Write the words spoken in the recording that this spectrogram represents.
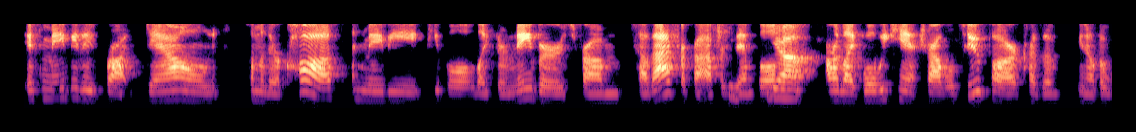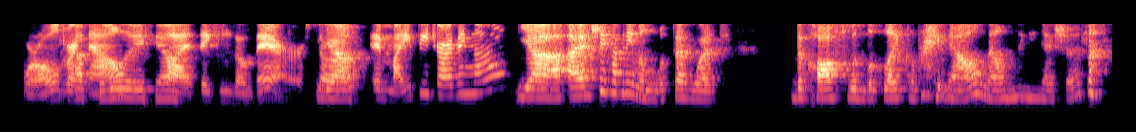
if maybe they've brought down some of their costs and maybe people like their neighbors from South Africa, for mm, example, yeah are like, well, we can't travel too far because of, you know, the world right now, yeah but they can go there. So Yeah. it might be driving that. Yeah, I actually haven't even looked at what the cost would look like right now. Now I'm thinking I should.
